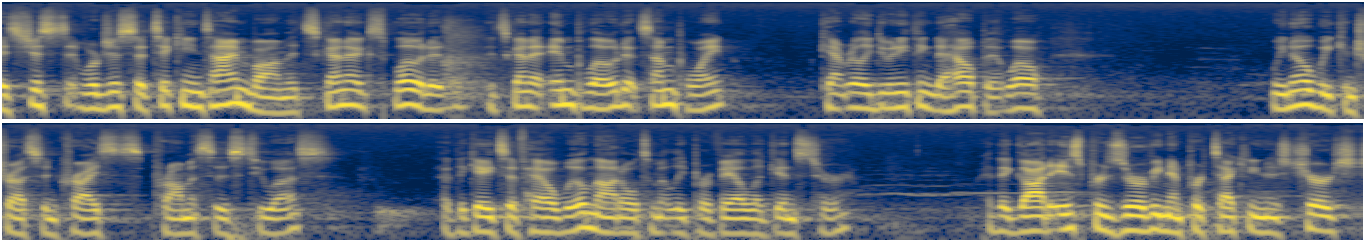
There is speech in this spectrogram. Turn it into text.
It's just, we're just a ticking time bomb. It's going to explode. It, it's going to implode at some point. Can't really do anything to help it. Well, we know we can trust in Christ's promises to us that the gates of hell will not ultimately prevail against her, that God is preserving and protecting his church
